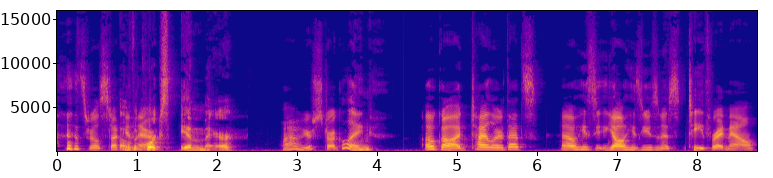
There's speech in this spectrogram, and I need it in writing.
it's real stuck oh, in the there. The cork's in there. Wow, you're struggling. Oh god, Tyler, that's oh he's y'all he's using his teeth right now.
